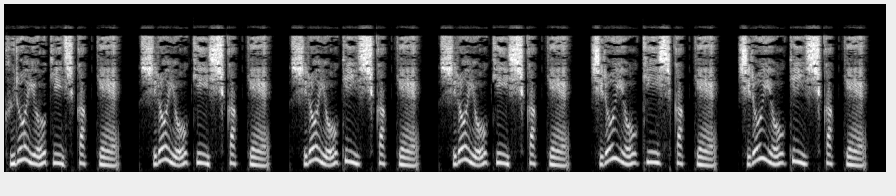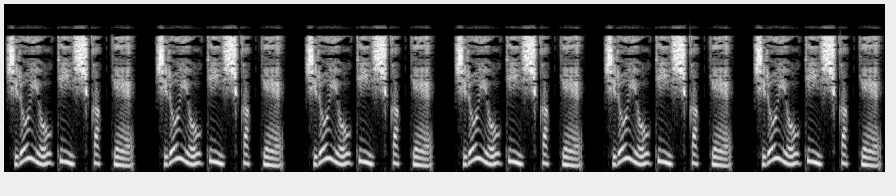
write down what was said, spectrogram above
黒い大きい四角形、白い大きい四角形、白い大きい四角形、白い大きい四角形、白い大きい四角形、白い大きい四角形、白い大きい四角形、白い大きい四角形、白い大きい四角形、白い大きい四角形、白い大きい四角形、白い大きい四角形、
